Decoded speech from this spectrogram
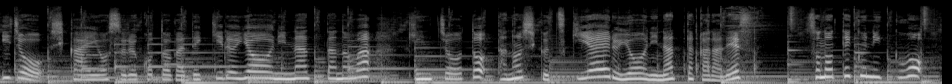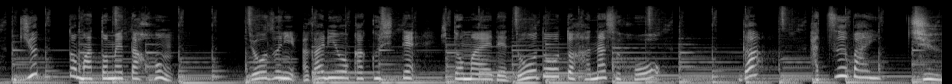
以上司会をすることができるようになったのは緊張と楽しく付き合えるようになったからです。そのテクニックをぎゅっとまとめた本。上手に上がりを隠して人前で堂々と話す方が発売中。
